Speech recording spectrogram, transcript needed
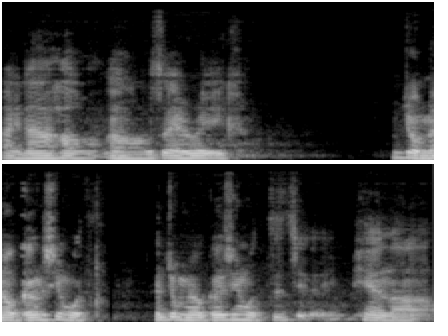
嗨，大家好，啊、我是 Eric，很久没有更新我，很久没有更新我自己的影片了，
